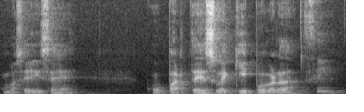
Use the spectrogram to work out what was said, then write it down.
¿cómo se dice? Como parte de su equipo, ¿verdad? Sí.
